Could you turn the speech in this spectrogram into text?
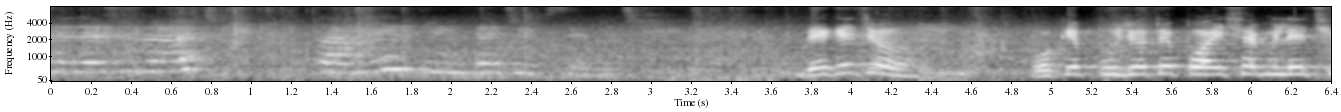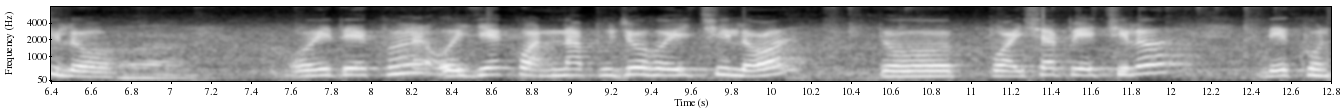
মিলেছিল আজ আমি তিনটে চিপস এনেছি। দেখেছ? ওকে পুজোতে পয়সা মিলেছিল। ওই দেখুন ওই যে কন্যা পুজো হয়েছিল তো পয়সা পেয়েছিল। দেখুন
